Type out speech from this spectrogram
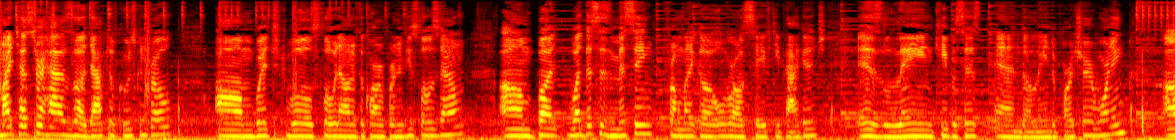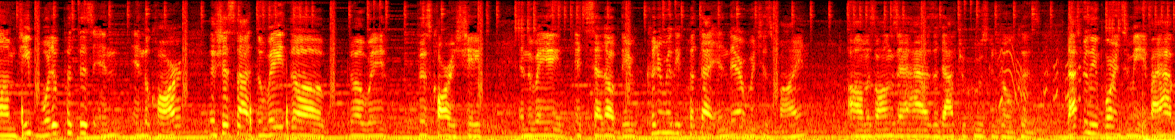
my tester has adaptive cruise control, um, which will slow down if the car in front of you slows down. Um, but what this is missing from like a overall safety package is lane keep assist and lane departure warning. Um, Jeep would have put this in in the car. It's just that the way the the way this car is shaped and the way it's set up, they couldn't really put that in there, which is fine. Um, as long as it has adaptive cruise control, because that's really important to me. If I have,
